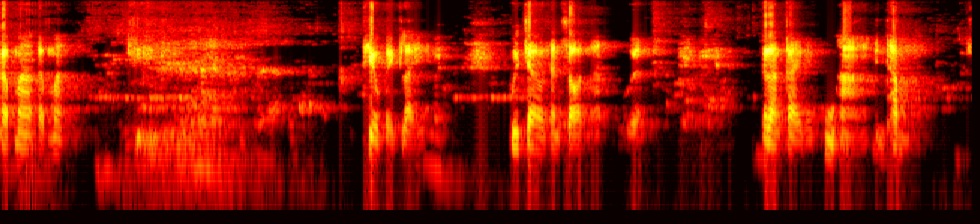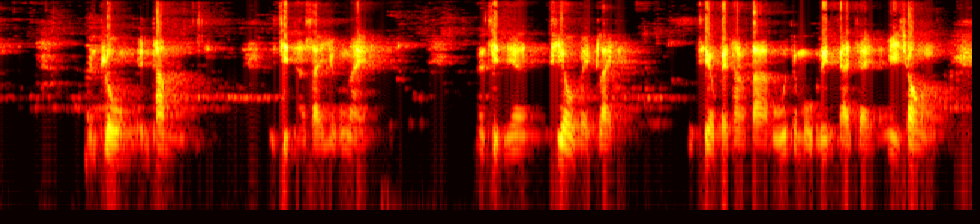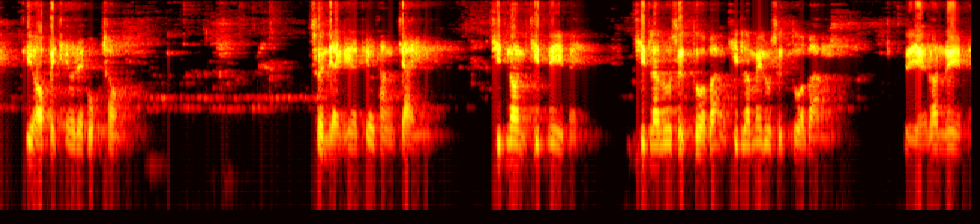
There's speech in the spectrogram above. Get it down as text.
กลับมากลับมา เที่ยวไปไกลพระเจ้าท่านสอนนะว่าร่างกายเป็นคูหาเป็นถ้ำเป็นโพรงเป็นถ้ำจิตอาศัยอยู่ข้างในแล้วจิตเนี้ยเที่ยวไปไกล เที่ยวไปทางตาหูจมูกลิ้นกายใจ มีช่องที่ออกไปเที่ยวได้หกช่อง ส่วนใหญ่ก็จะเที่ยวทางใจ คิดนอนคิดนี่ไป คิดแล้วรู้สึกตัวบ้าง คิดแล้วไม่รู้สึกตัวบ้างเดี๋ยร่อนเร่ไป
